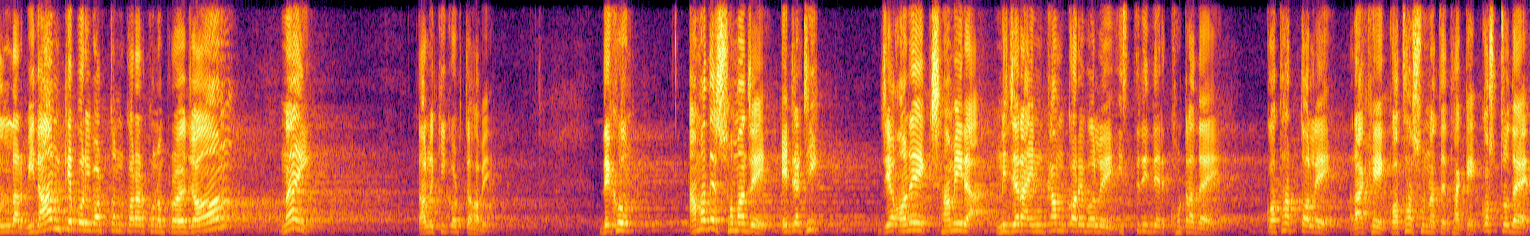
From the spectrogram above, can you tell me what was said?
আল্লাহর বিধানকে পরিবর্তন করার কোনো প্রয়োজন নাই। তাহলে কি করতে হবে? দেখুন, আমাদের সমাজে এটা ঠিক যে অনেক স্বামীরা নিজেরা ইনকাম করে বলে স্ত্রীদের খোঁটা দেয়, কথার তলে রাখে, কথা শোনাতে থাকে, কষ্ট দেয়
